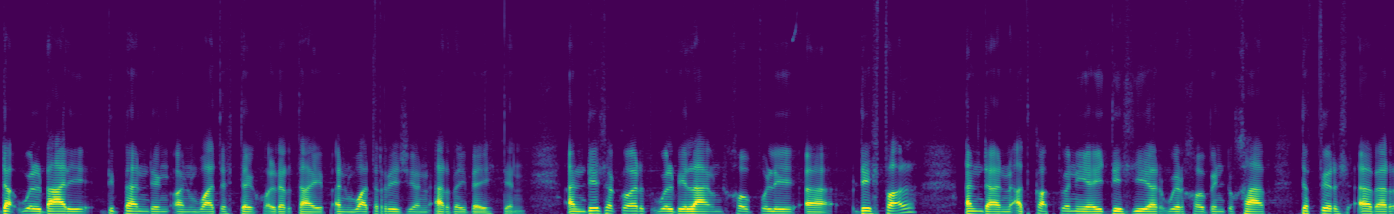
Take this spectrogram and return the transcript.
that will vary depending on what stakeholder type and what region are they based in. And this accord will be launched hopefully uh, this fall. And then at COP28 this year, we're hoping to have the first ever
